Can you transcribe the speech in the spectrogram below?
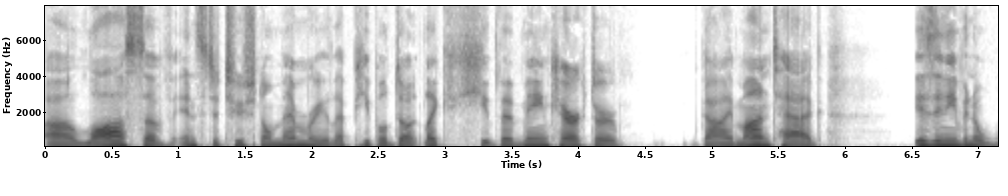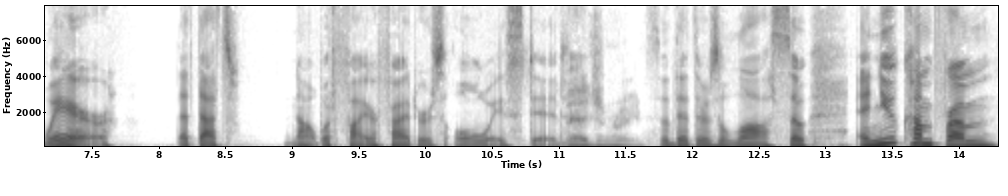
uh, loss of institutional memory that people don't like. He, the main character, Guy Montag, isn't even aware that that's not what firefighters always did. Imagine right. So that there's a loss. So, and you come from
